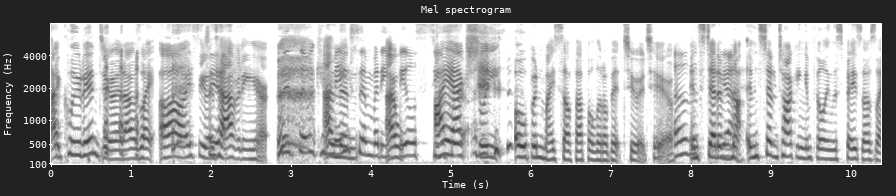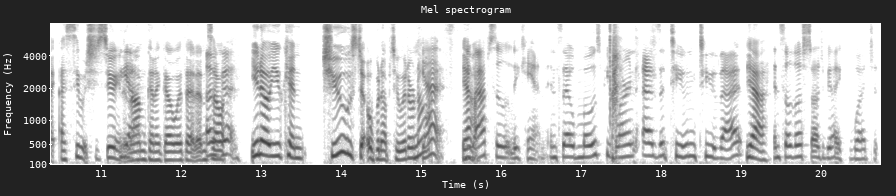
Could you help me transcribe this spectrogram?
I clued into it. I was like, oh, I see what's Yeah. happening here. But so it can And make somebody I- feel super. I actually opened myself up a little bit to it too. Oh, instead of yeah. not instead of talking and filling the space, I was like, I see what she's doing, and I'm going to go with it. And oh, so good. you know, you can choose to open up to it or not. Yes, Yeah. you absolutely can. And so most people aren't as attuned to that. Yeah. And so they'll start to be like, "What? Is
